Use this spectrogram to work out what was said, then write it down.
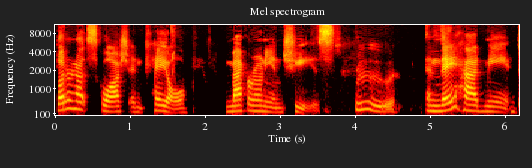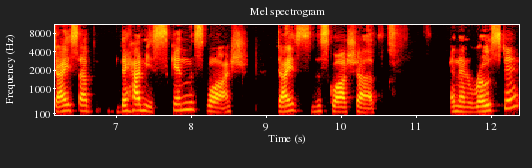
butternut squash and kale macaroni and cheese. Ooh, And they had me dice up, they had me skin the squash, dice the squash up, and then roast it.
